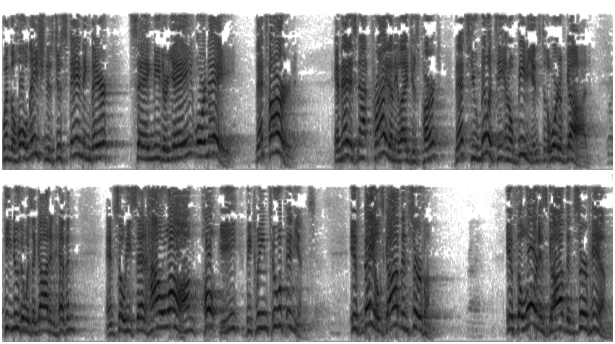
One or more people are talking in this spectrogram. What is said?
when the whole nation is just standing there saying neither yea or nay. That's hard. And that is not pride on Elijah's part. That's humility and obedience to the Word of God. He knew there was a God in heaven. And so he said, how long halt ye between two opinions? If Baal's God, then serve him. If the Lord is God, then serve him.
